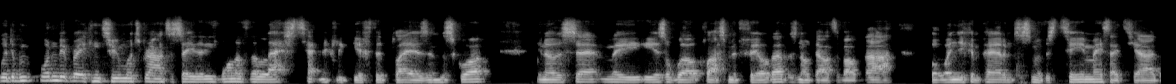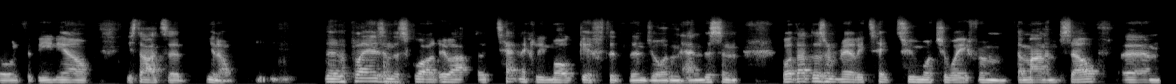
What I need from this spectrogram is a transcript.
wouldn't, wouldn't be breaking too much ground to say that he's one of the less technically gifted players in the squad. You know, there's certainly he is a world class midfielder. There's no doubt about that. But when you compare him to some of his teammates like Thiago and Fabinho, you start to, you know, there are players in the squad who are technically more gifted than Jordan Henderson, but that doesn't really take too much away from the man himself. Um,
